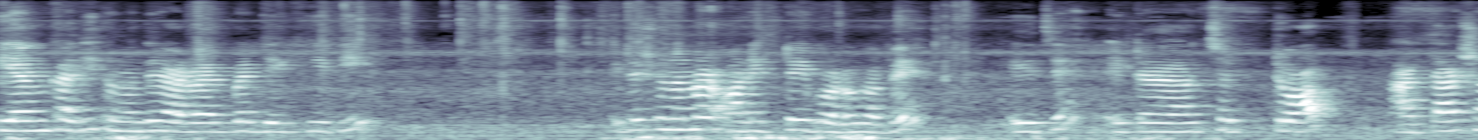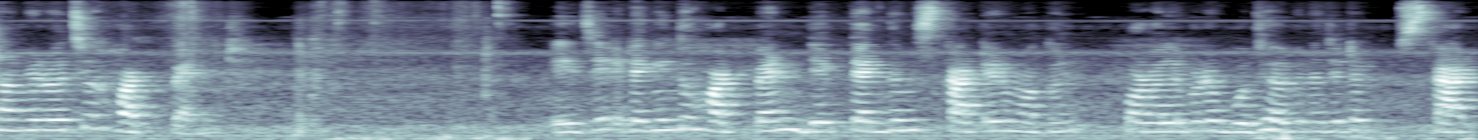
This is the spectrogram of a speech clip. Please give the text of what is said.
রিয়াঙ্কাদি তোমাদের আরও একবার দেখিয়ে দিই। এটা শোনা, আমার অনেকটাই বড় হবে। এই যে, এটা হচ্ছে টপ আর তার সঙ্গে রয়েছে হট প্যান্ট এই যে, এটা কিন্তু হট প্যান্ট দেখতে একদম স্কার্টের মতন। পরালে পরে বোঝা যাবে না যেটা স্কার্ট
